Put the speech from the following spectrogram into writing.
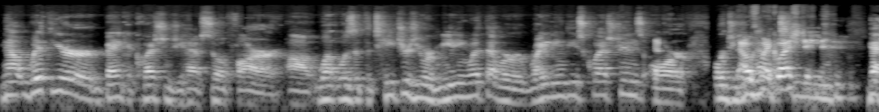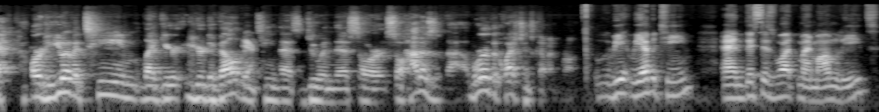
Now, with your bank of questions you have so far, uh, what was it? The teachers you were meeting with that were writing these questions, or or do you That was have my a question. team- yeah, or do you have a team like your your development team that's doing this, or so? How does uh, where are the questions coming from? We, we have a team and this is what my mom leads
